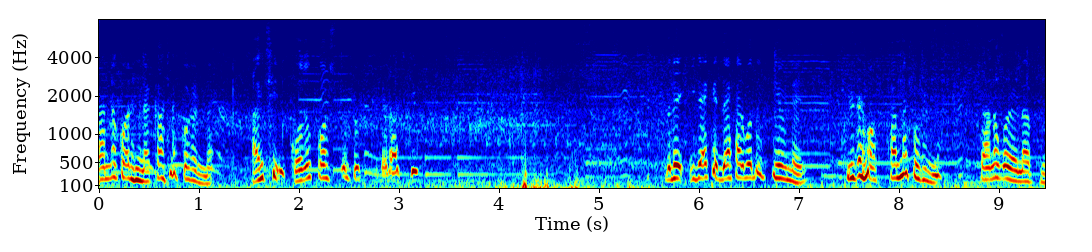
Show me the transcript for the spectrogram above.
কান্না করেন না কান্না করেন না। আই আজকে কত কষ্ট সত্যি আজকে মানে ইটাকে দেখার মতো কেউ নেই। মা কান্না করেন না কান্না করেন না আপনি।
